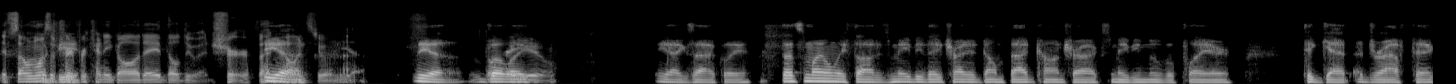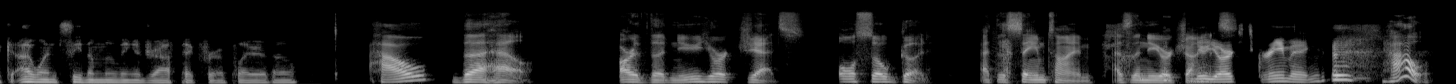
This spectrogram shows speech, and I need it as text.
If someone wants to Would trade for Kenny Golladay, they'll do it. Sure, but Yeah. no one's doing that. Yeah, Don't but like you. Yeah, exactly. That's my only thought is maybe they try to dump bad contracts, maybe move a player to get a draft pick. I wouldn't see them moving a draft pick for a player though. How the hell are the New York Jets also good at the same time as the New York Giants? New York screaming. How?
